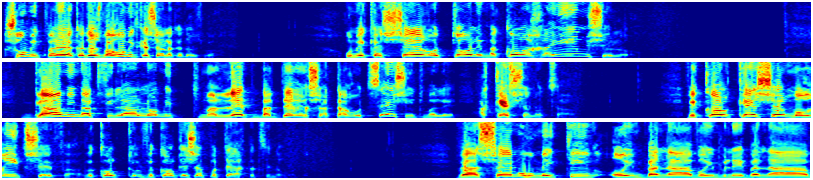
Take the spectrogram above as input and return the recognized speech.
כשהוא מתפלל לקדוש ברוך הוא מתקשר לקדוש ברוך הוא. הוא מקשר אותו למקור החיים שלו. גם אם התפילה לא מתמלאת בדרך שאתה רוצה שיתמלא, הקשר נוצר. וכל קשר מוריד שפע, וכל, וכל קשר פותח את הצינורות. והשם הוא מיטיב או עם בניו או עם בני בניו,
